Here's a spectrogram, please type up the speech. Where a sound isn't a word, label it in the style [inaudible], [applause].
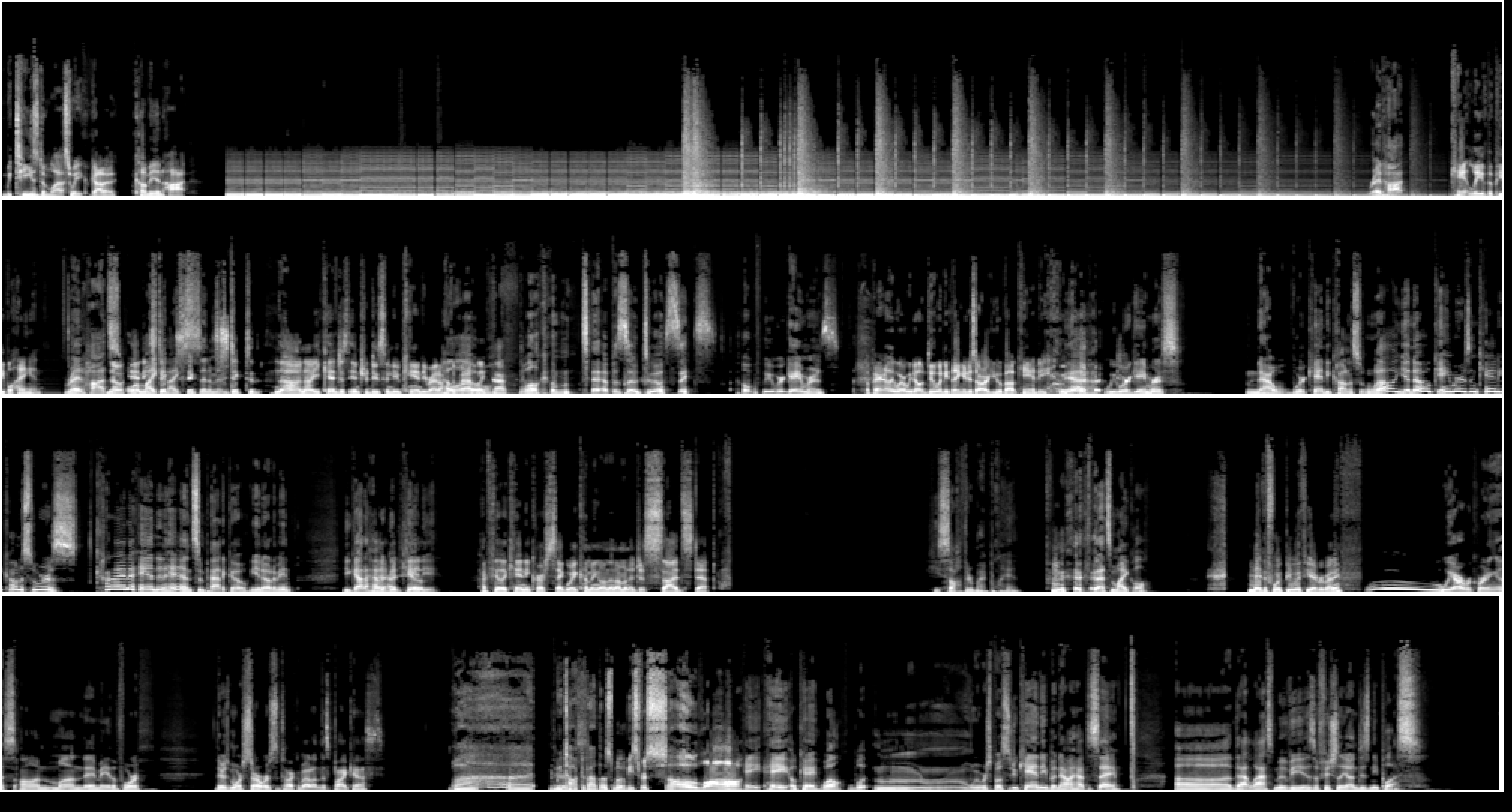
we teased him last week. We got to come in hot. Red Hot, Can't leave the people hanging. Red Hots, No, or Andy, Mike stick, and Ike's stick, cinnamon. Stick to no, no. You can't just introduce a new candy right off Hello, the bat like that. welcome [laughs] to episode two hundred six. Hope [laughs] we were gamers. Apparently, where we don't do anything and just argue about candy. [laughs] Yeah, we were gamers. Now we're candy connoisseurs. Well, you know, gamers and candy connoisseurs kind of hand in hand, simpatico. You know what I mean? You got to have I- a I good feel- candy. I feel a Candy Crush segue coming on that I'm going to just sidestep. He saw through my plan. [laughs] That's Michael. May the fourth be with you, everybody. Woo! We are recording this on Monday, May the 4th. There's more Star Wars to talk about on this podcast. What? we There talked about those movies for so long. Hey, hey, okay. Well, what, mm, we were supposed to do candy, but now I have to say, uh, that last movie is officially on Disney Plus.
